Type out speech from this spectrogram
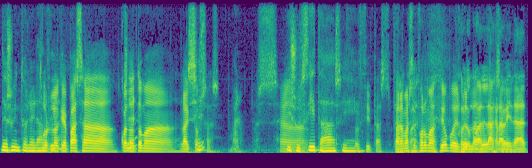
de su intolerancia Por lo que pasa cuando Sí. toma lactosas. Bueno, pues, y sus ah, citas y sus citas. Para Tal más cual. información, pues con lo cual la serie. gravedad,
